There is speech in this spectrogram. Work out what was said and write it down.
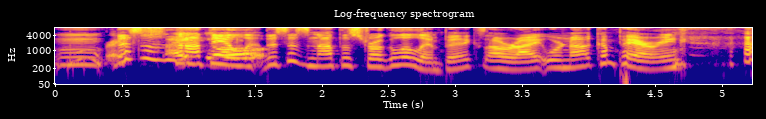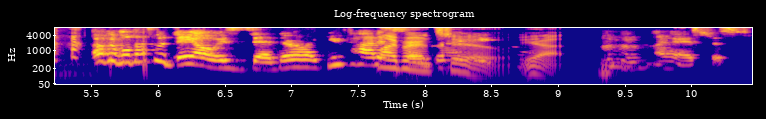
Mm, Right. this is not the Oli- this is not the struggle Olympics. All right, we're not comparing. okay, well that's what they always did. They're like, You've had it. My so parents great." too. Yeah. Mhm, Okay, it's just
